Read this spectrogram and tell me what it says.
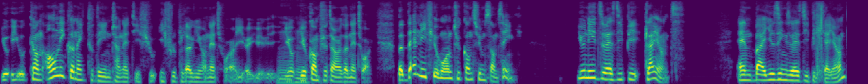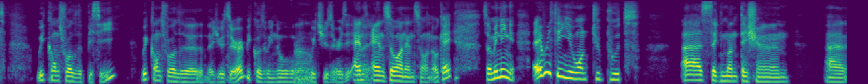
you, you can only connect to the internet if you if you plug your network your your, mm-hmm. your, your computer or the network. But then if you want to consume something, you need the SDP client. And by using the SDP client, we control the PC, we control the, the user because we know oh, which user is and, right. and so on and so on. Okay. So meaning everything you want to put as segmentation, uh,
